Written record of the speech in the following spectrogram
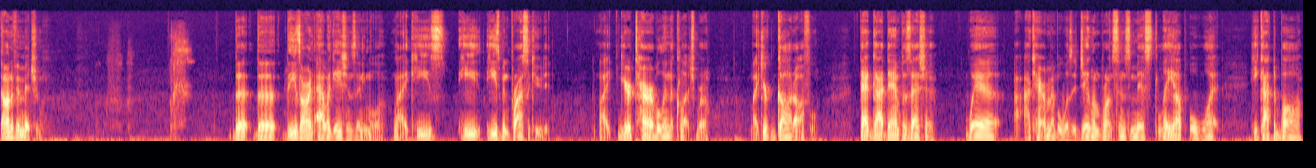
Donovan Mitchell. The the these aren't allegations anymore. Like he's he he's been prosecuted. Like you're terrible in the clutch, bro. Like you're god awful. That goddamn possession where I, I can't remember was it Jalen Brunson's missed layup or what? He got the ball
